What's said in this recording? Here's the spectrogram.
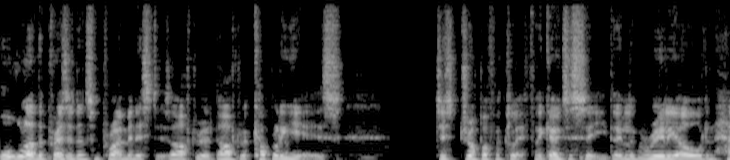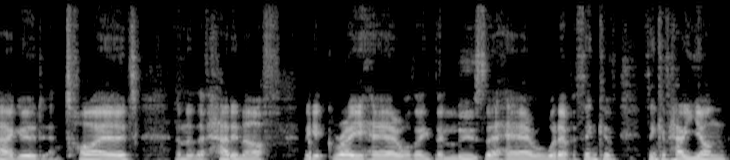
All other presidents and prime ministers, after a, after a couple of years, just drop off a cliff. They go to sea. They look really old and haggard and tired, and that they've had enough. They get grey hair, or they, they lose their hair, or whatever. Think of think of how young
